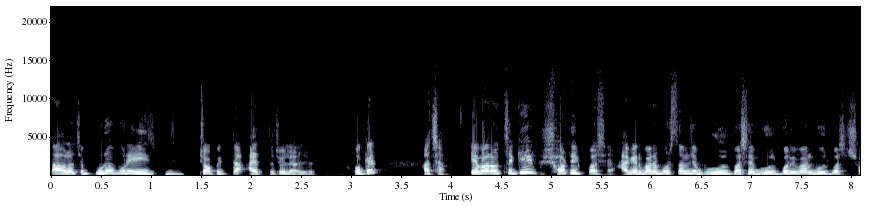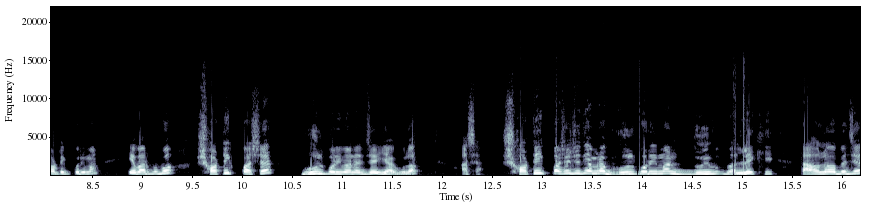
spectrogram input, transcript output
তাহলে হচ্ছে পুরোপুরি এই টপিকটা আয়ত্তে চলে আসবে। ওকে আচ্ছা এবার হচ্ছে কি সঠিক পাশে। আগের বারে পড়ছিলাম যে ভুল পাশে ভুল পরিমাণ, ভুল পাশে সঠিক পরিমাণ। এবার পড়ব সঠিক পাশে ভুল পরিমাণের যে ইয়াগুলা। আচ্ছা সঠিক পাশে যদি আমরা ভুল পরিমাণ দুই লিখি, তাহলে হবে যে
